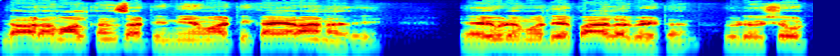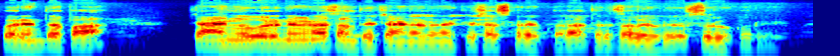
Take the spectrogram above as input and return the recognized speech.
गाडा मालकांसाठी नियमाटी काय राहणार आहे या व्हिडिओमध्ये पाहायला भेटन. व्हिडिओ शेवटपर्यंत पहा. चॅनलवर नवीन असाल तर चॅनलला नक्की सबस्क्राईब करा. तर चला व्हिडिओ सुरू करूया.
